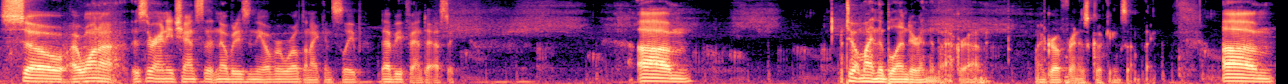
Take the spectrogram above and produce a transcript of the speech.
So I wanna. Is there any chance that nobody's in the overworld and I can sleep? That'd be fantastic. Um, don't mind the blender in the background. My girlfriend is cooking something. Um,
